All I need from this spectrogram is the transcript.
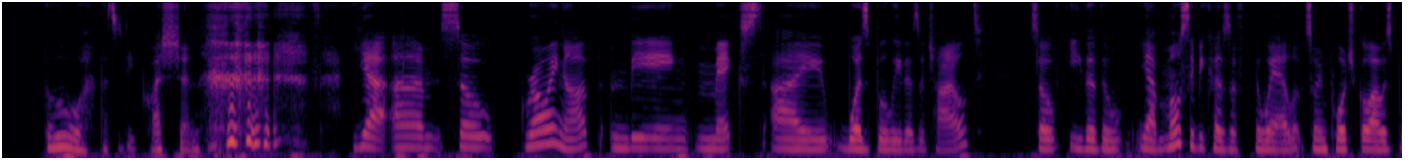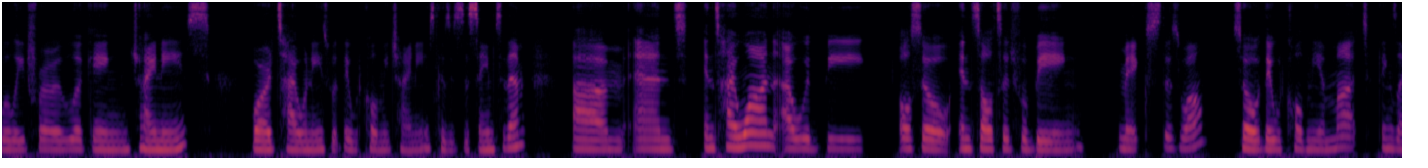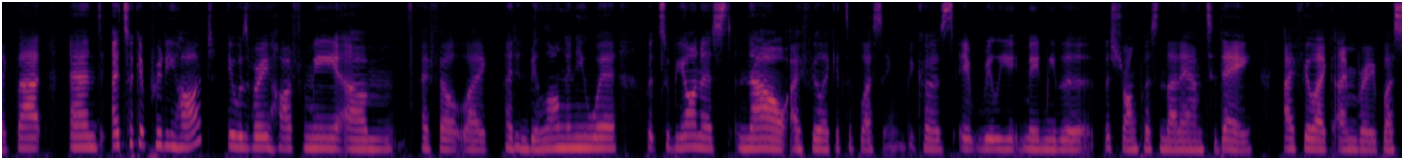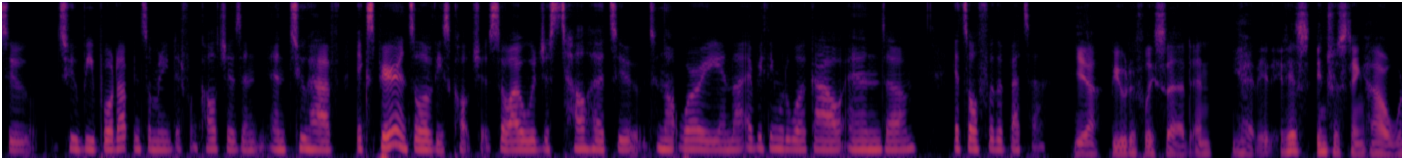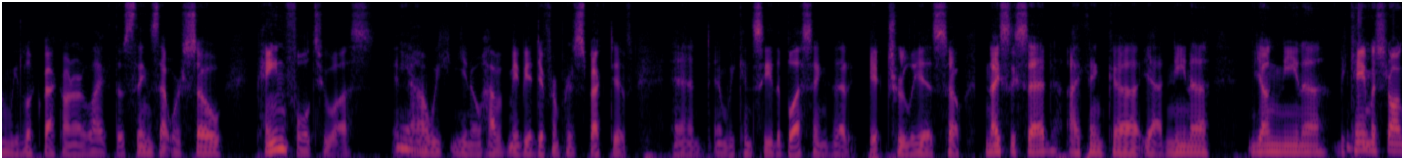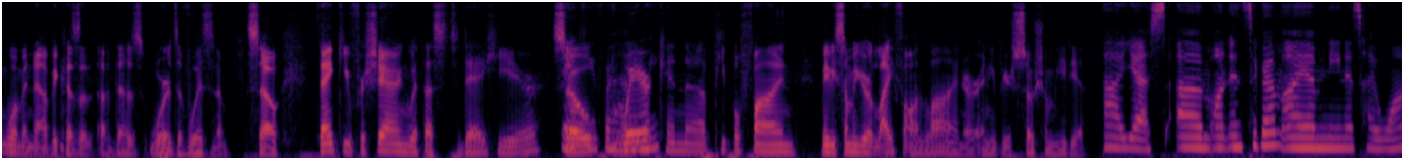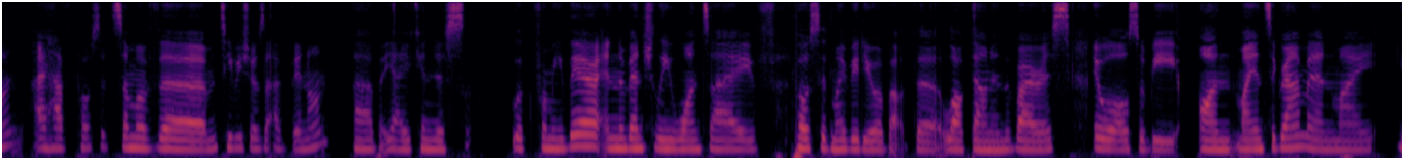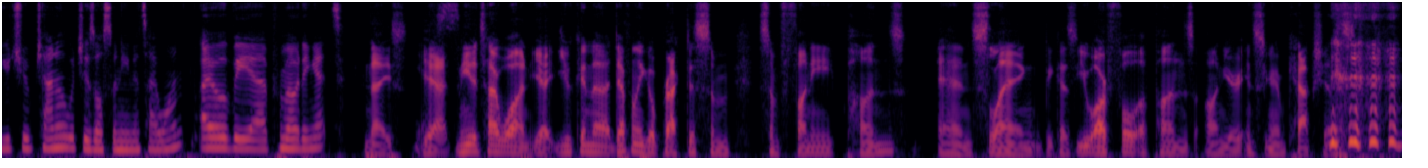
Ooh, that's a deep question. yeah, um, so growing up and being mixed, I was bullied as a child. So either the yeah, mostly because of the way I look. So in Portugal, I was bullied for looking Chinese or Taiwanese, what they would call me Chinese because it's the same to them. Um, and in Taiwan, I would be also insulted for being mixed as well. So they would call me a mutt, things like that. And I took it pretty hard. It was very hard for me. Um, I felt like I didn't belong anywhere. But to be honest, now I feel like it's a blessing because it really made me the, the strong person that I am today. I feel like I'm very blessed to to be brought up in so many different cultures and, and to have experienced all of these cultures. So I would just tell her to to not worry and that everything would work out and um, it's all for the better. Yeah, beautifully said. And yeah, it, it is interesting how when we look back on our life, those things that were so painful to us, and Yeah. now we, you know, have maybe a different perspective and and we can see the blessing that it truly is. So nicely said. I think uh yeah, Nina young Nina became a strong woman now because of, of those words of wisdom. So thank you for sharing with us today here. so you for where me. can uh, people find maybe some of your life online or any of your social media? Ah, yes. Um, on Instagram, I am Nina Taiwan. I have posted some of the um, TV shows that I've been on. Uh, but yeah, you can just look for me there. And eventually, once I've posted my video about the lockdown and the virus, it will also be on my Instagram and my YouTube channel, which is also Nina Taiwan. I will be uh, promoting it. Nice. Yeah, Nina Taiwan. Yeah, you can uh, definitely go practice some some funny puns and slang because you are full of puns on your Instagram captions.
